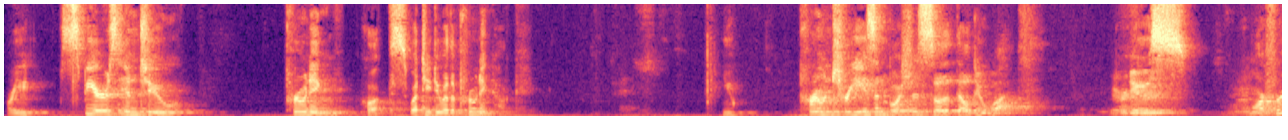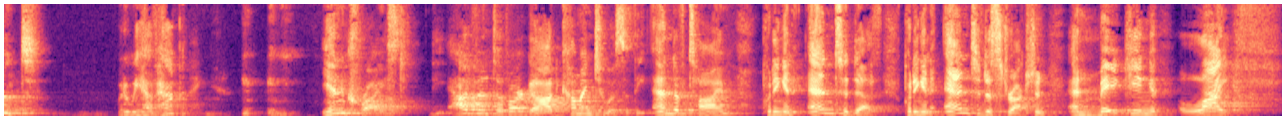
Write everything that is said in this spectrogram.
Or you spears into pruning hooks. What do you do with a pruning hook? You prune trees and bushes so that they'll do what? Produce more fruit. What do we have happening? In Christ, the advent of our God coming to us at the end of time, putting an end to death, putting an end to destruction, and making life.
